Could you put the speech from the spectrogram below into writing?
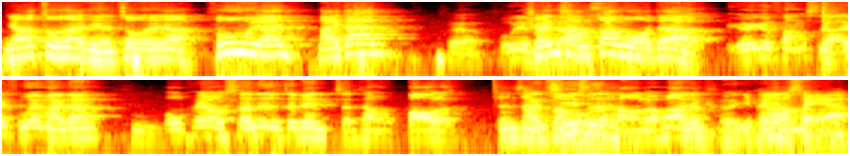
你要坐在你的座位上，服务员买单。对啊，服务员全场算我的。有一个方式啊，哎，服务员买单。我朋友生日这边整场我包了，整场气势好的话就可以。你朋友谁啊？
